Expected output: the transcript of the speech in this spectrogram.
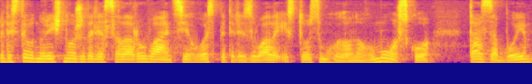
51-річного жителя села Руванці госпіталізували із трусом головного мозку та забоєм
